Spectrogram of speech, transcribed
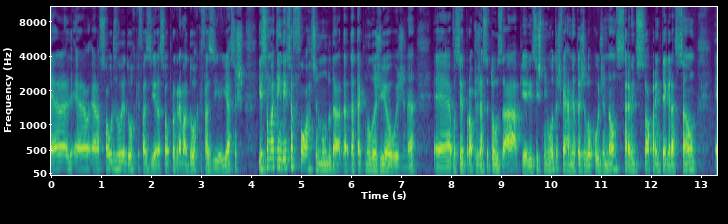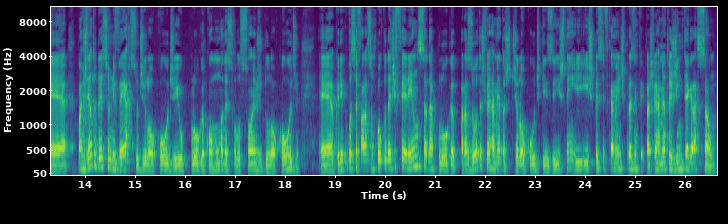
era, era, era só o desenvolvedor que fazia, era só o programador que fazia. E essas, isso é uma tendência forte no mundo da, da, da tecnologia hoje. Né? É, você próprio já citou o Zapier, existem outras ferramentas de low-code, não necessariamente só para integração, é, mas dentro desse universo de low-code e o Pluga como uma das soluções do low-code, é, eu queria que você falasse um pouco da diferença da Pluga para as outras ferramentas de low-code que existem e, e especificamente para as, para as ferramentas de integração.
